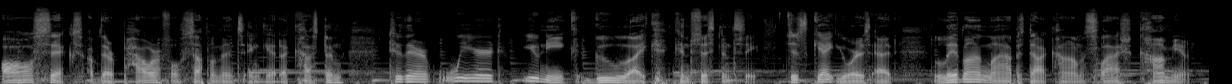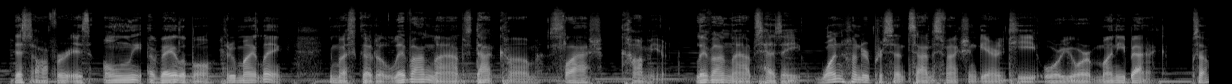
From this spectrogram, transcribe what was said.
all six of their powerful supplements and get accustomed to their weird, unique, goo like consistency. Just get yours at livonlabs.com slash commune. This offer is only available through my link. You must go to livonlabs.com slash commune. LivOn Labs has a 100% satisfaction guarantee or your money back. So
